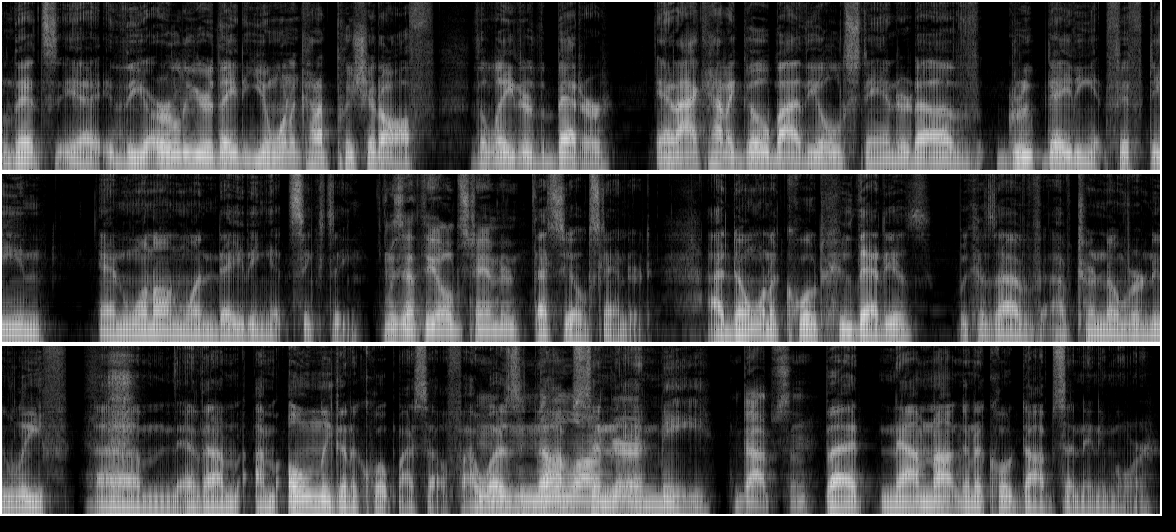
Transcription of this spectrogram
that's yeah, the earlier they, you want to kind of push it off, the later the better. And I kind of go by the old standard of group dating at 15 and one on one dating at 16. Is that the old standard? That's the old standard. I don't want to quote who that is because I've I've turned over a new leaf, um, and I'm I'm only going to quote myself. I was no Dobson and me, Dobson, but now I'm not going to quote Dobson anymore.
